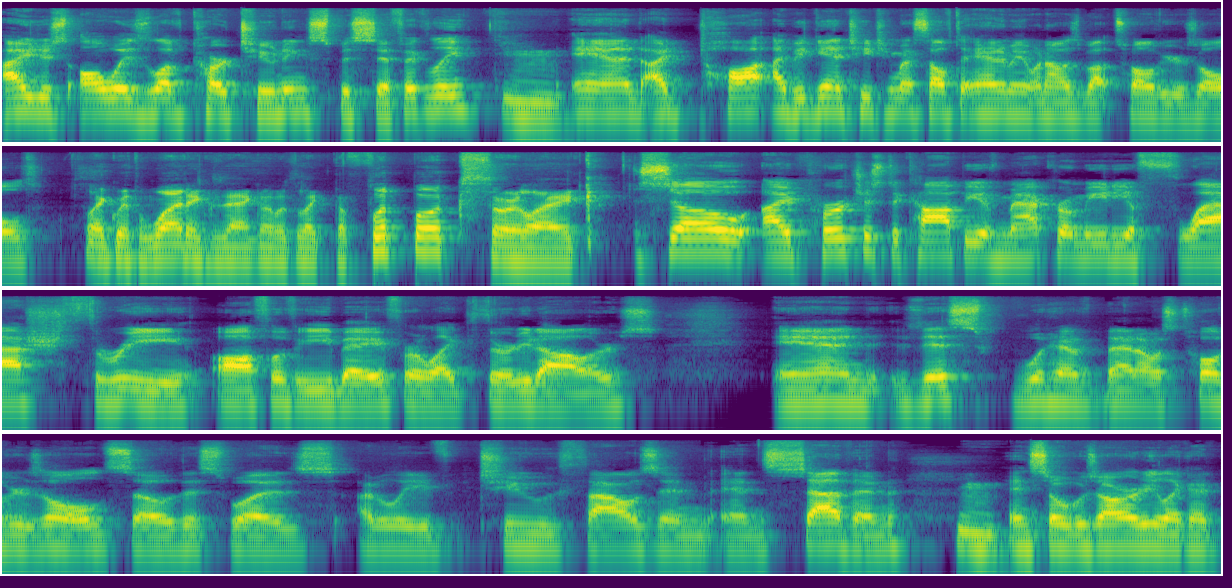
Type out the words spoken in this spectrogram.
I just always loved cartooning specifically. Mm. And I taught, I began teaching myself to animate when I was about 12 years old. Like with what exactly? Was it like the flip books or like? So I purchased a copy of Macromedia Flash 3 off of eBay for like $30. And this would have been, I was 12 years old, so this was, I believe, 2007. And so it was already like a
